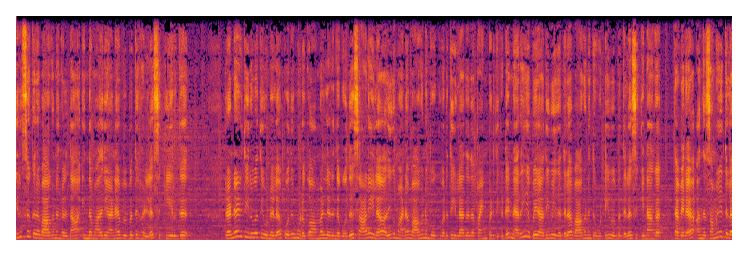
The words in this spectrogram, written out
இருசக்கர வாகனங்கள் தான் இந்த மாதிரியான விபத்துகளில் சிக்கியிருக்கு. ரெண்டாயிரத்தி இருபத்தி ஒன்றில் பொது முடக்கம் அமலில் இருந்தபோது சாலையில் அதிகமான வாகன போக்குவரத்து இல்லாததை பயன்படுத்திக்கிட்டு நிறைய பேர் அதிவேகத்தில் வாகனத்தை ஓட்டி விபத்தில் சிக்கினாங்க. தவிர அந்த சமயத்தில்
